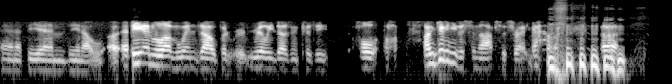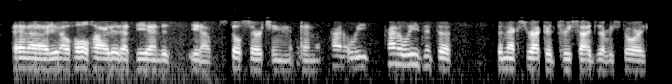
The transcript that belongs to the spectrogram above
and at the end, you know, uh, at the end, love wins out, but it really doesn't because he whole. I'm giving you the synopsis right now, uh, and uh, you know, Hole Hearted at the end is you know still searching, and kind of leads kind of leads into the next record, three sides to every story,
